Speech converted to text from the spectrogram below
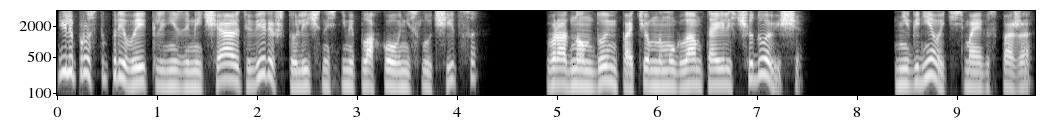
Или просто привыкли, не замечают, верят, что лично с ними плохого не случится. В родном доме по темным углам таились чудовища. «Не гневайтесь, моя госпожа»,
